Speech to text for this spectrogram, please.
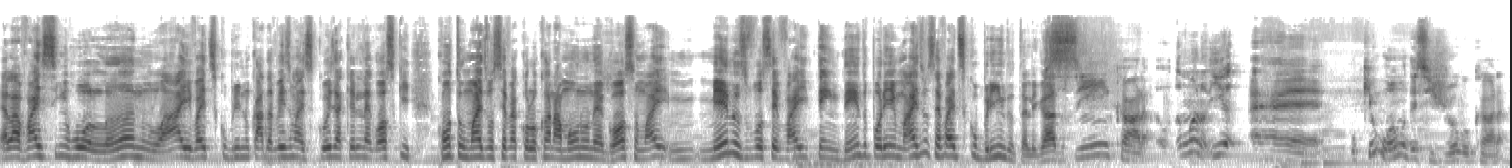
ela vai se enrolando lá e vai descobrindo cada vez mais coisa. Aquele negócio que quanto mais você vai colocando a mão no negócio, mais, menos você vai entendendo, porém mais você vai descobrindo, tá ligado? Sim, cara. Mano, e é, o que eu amo desse jogo, cara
